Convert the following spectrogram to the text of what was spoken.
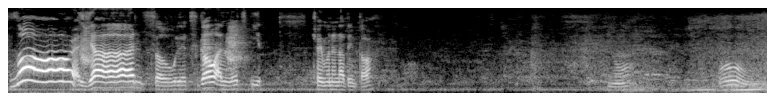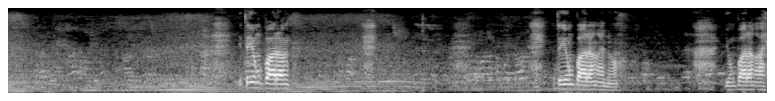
flour. Ayan. So, let's go and let's eat. Try muna natin to. No? Oh. Ito yung parang Ito yung parang ano yung parang ay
